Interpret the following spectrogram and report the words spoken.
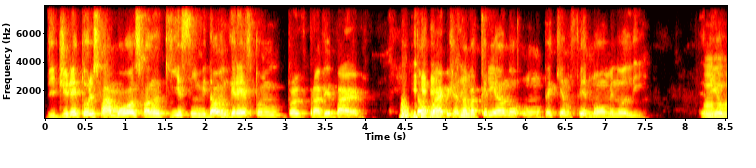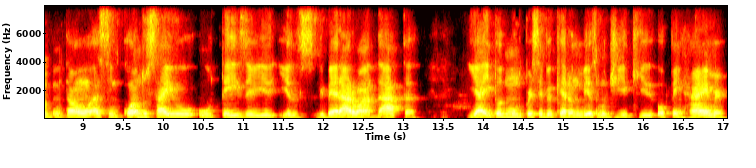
de diretores famosos falando que assim me dá o um ingresso para ver Barbie então Barbie já estava criando um pequeno fenômeno ali Entendeu? Uhum. Então, assim, quando saiu o taser e, e, eles liberaram a data, e aí todo mundo percebeu que era no mesmo dia que Oppenheimer,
